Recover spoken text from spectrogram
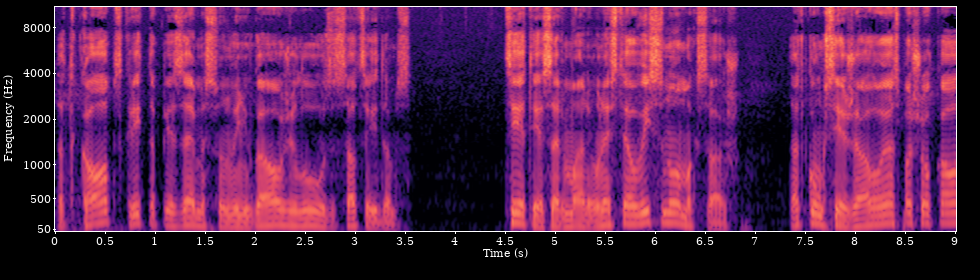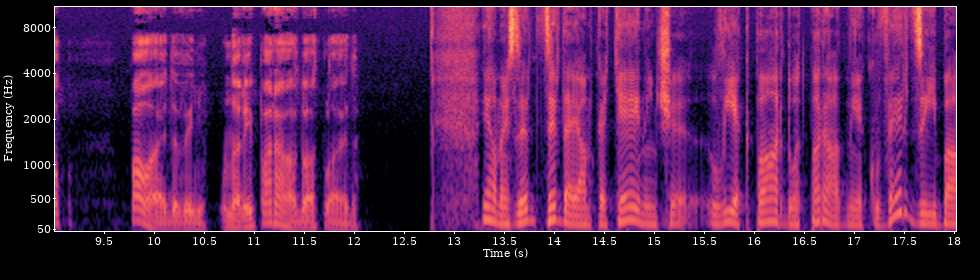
Tad kalps krita pie zemes un viņu gauži lūza sacīdams – Cieties ar mani, un es tev visu nomaksāšu. Tad kungs iežēlojās par šo kalpu, palaida viņu un arī parādu atlaida. Jā, mēs dzirdējām, ka ķēniņš liek pārdot parādnieku verdzībā,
